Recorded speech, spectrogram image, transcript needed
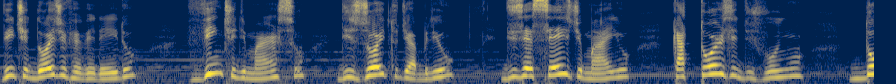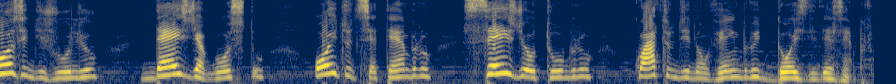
22 de fevereiro, 20 de março, 18 de abril 16 de maio, 14 de junho, 12 de julho, 10 de agosto, 8 de setembro, 6 de outubro, 4 de novembro e 2 de dezembro.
